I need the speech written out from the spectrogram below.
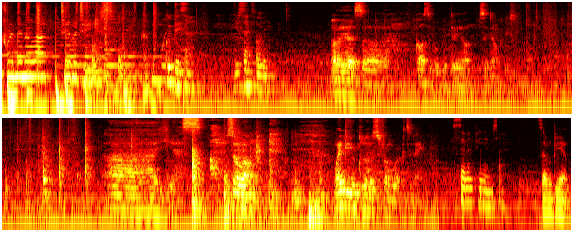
criminal activities. Good day, sir. You sent for me. Oh yes, uh, Constable, good day. Um, sit down, please. Ah, yes. So, um, when do you close from work today? 7 p.m., sir. 7 p.m.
